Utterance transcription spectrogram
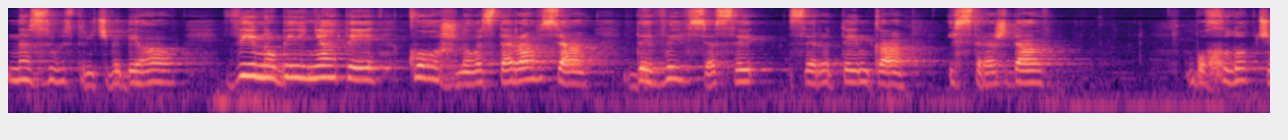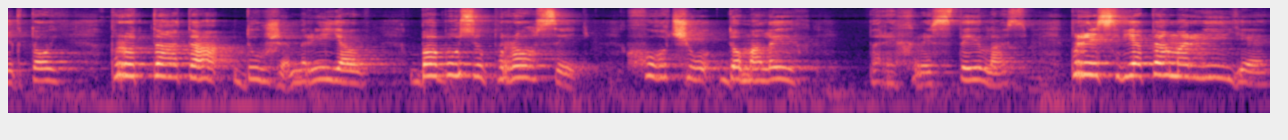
назустріч вибігав. Він обійняти кожного старався, дивився си- сиротинка і страждав. Бо хлопчик той про тата дуже мріяв, бабусю просить, хочу до малих, перехрестилась, Пресвята Маріє,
